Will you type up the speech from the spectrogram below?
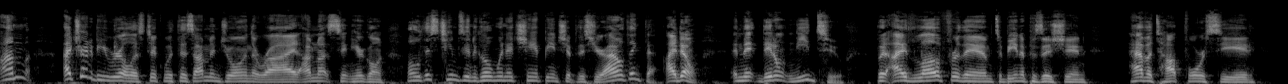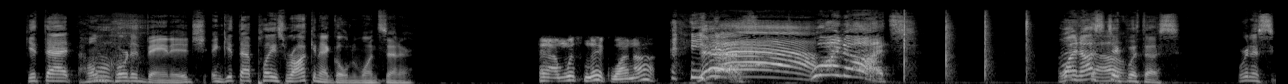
I'm I try to be realistic with this. I'm enjoying the ride. I'm not sitting here going, "Oh, this team's going to go win a championship this year." I don't think that. I don't, and they, they don't need to. But I'd love for them to be in a position, have a top four seed, get that home court advantage, and get that place rocking at Golden One Center. Hey, I'm with Nick. Why not? yeah. Why not? Why not go. stick with us? We're going to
